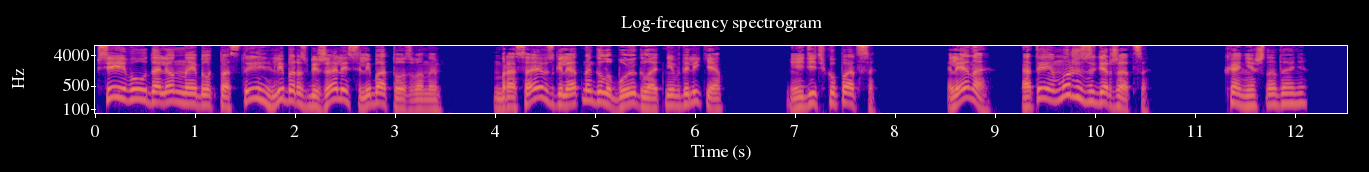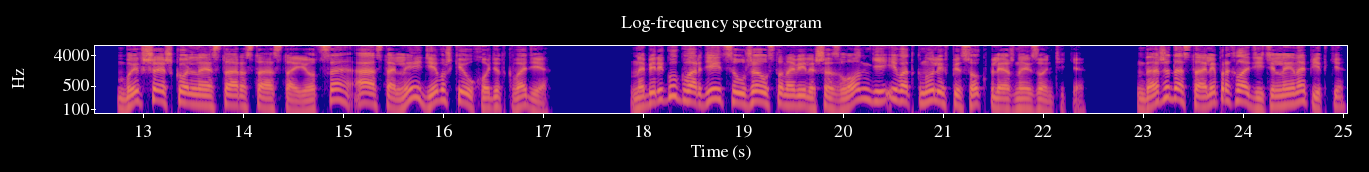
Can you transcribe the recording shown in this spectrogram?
Все его удаленные блокпосты либо разбежались, либо отозваны. Бросаю взгляд на голубую гладь невдалеке. Идите купаться. Лена, а ты можешь задержаться? Конечно, Даня. Бывшая школьная староста остается, а остальные девушки уходят к воде. На берегу гвардейцы уже установили шезлонги и воткнули в песок пляжные зонтики. Даже достали прохладительные напитки.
